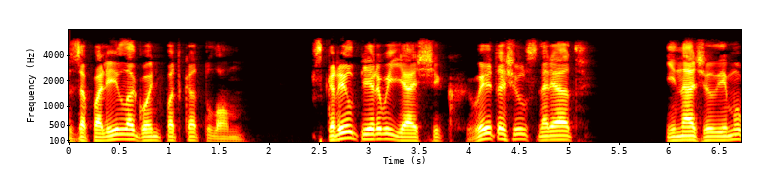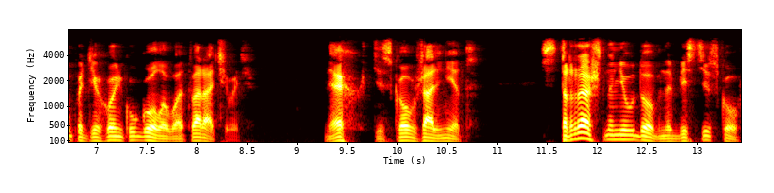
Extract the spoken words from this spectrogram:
Запалил огонь под котлом, вскрыл первый ящик, вытащил снаряд и начал ему потихоньку голову отворачивать. Эх, тисков жаль нет. Страшно неудобно без тисков.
